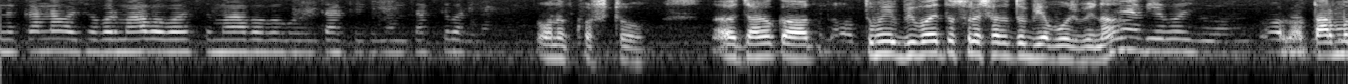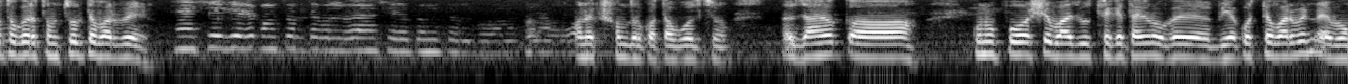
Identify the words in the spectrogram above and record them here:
অনেক কান্না হয় সবার মা বাবা আছে মা বাবা বলে ডাকে কিন্তু আমি থাকতে পারি না। অনেক কষ্ট। যাই হোক তুমি বিবাহিত ছেলের সাথে তো বিয়ে বসবে না? হ্যাঁ বিয়ে বসবো তার মতো করে তুমি চলতে পারবে? হ্যাঁ সে যেরকম চলতে বলবে আমি সেরকমই চলবো অনেক সুন্দর কথা বলছো। যাই হোক কোনো প্রবাসী বাজু থেকে থাকে ওকে বিয়ে করতে পারবেন এবং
